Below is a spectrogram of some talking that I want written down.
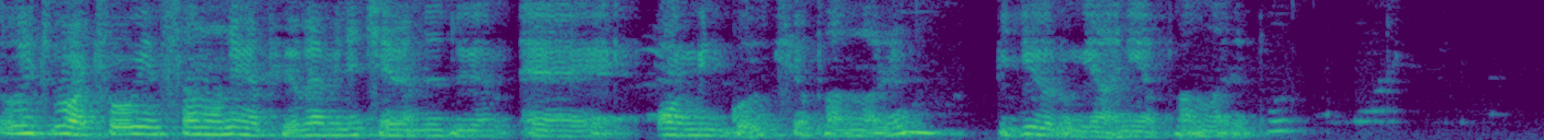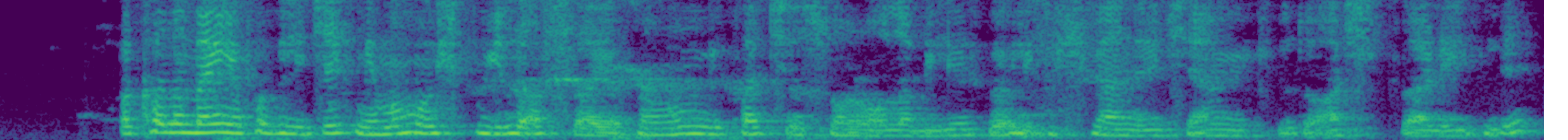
orucu var. Çoğu insan onu yapıyor. Ben bile çevremde duyuyorum. E, 10 günlük oruç yapanları. Biliyorum yani yapanları da. Bakalım ben yapabilecek miyim ama şu bu yıl asla yapamam. Birkaç yıl sonra olabilir. Böyle güçlendireceğim vücudu açlıklarla ilgili.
